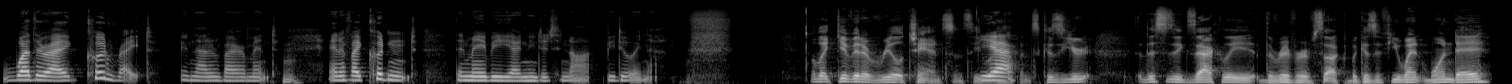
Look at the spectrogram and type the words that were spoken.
whether I could write in that environment. And if I couldn't, then maybe I needed to not be doing that. like give it a real chance and see what happens because you're this is exactly the river of suck because if you went one day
